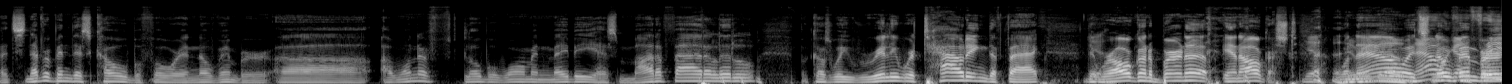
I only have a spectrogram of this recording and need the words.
it's never been this cold before in November. Uh, I wonder if global warming maybe has modified a little because we really were touting the fact that Yeah. we're all going to burn up in August. Yeah. Well, we now go. it's Now November,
